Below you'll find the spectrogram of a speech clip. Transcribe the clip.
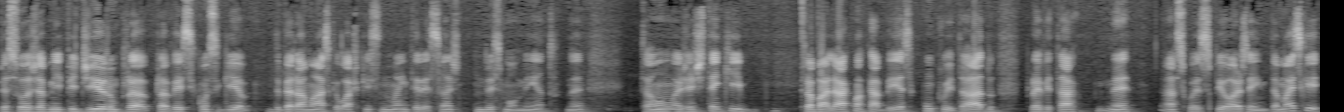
pessoas já me pediram para ver se conseguia liberar a máscara. Eu acho que isso não é interessante nesse momento, né? Então a gente tem que trabalhar com a cabeça, com cuidado, para evitar né, as coisas piores ainda. Ainda mais que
